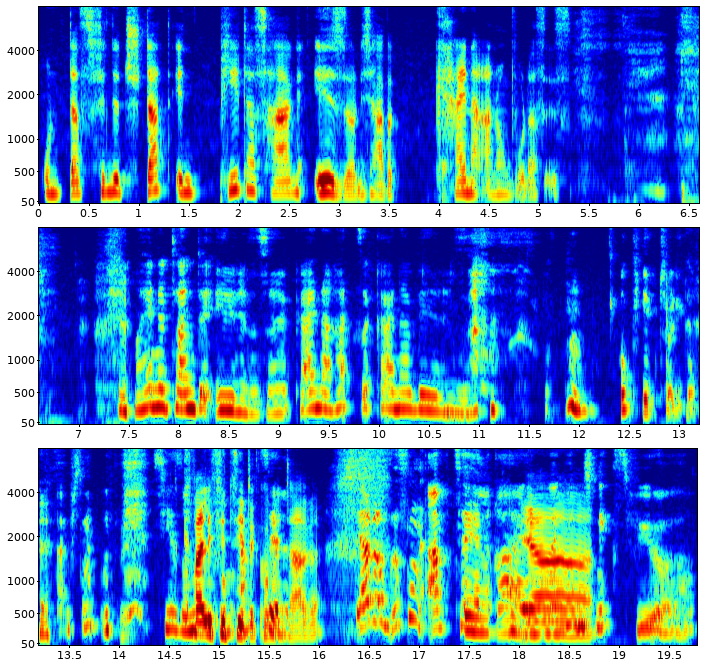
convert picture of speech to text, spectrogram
Und das findet statt in Petershagen-Ilse. Und ich habe keine Ahnung, wo das ist. Meine Tante Ilse. Keiner hat sie, keiner will sie. Okay, Entschuldigung. So Qualifizierte Kommentare. Ja, das ist ein Abzählreim. Ja. Da kann ich nichts für.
